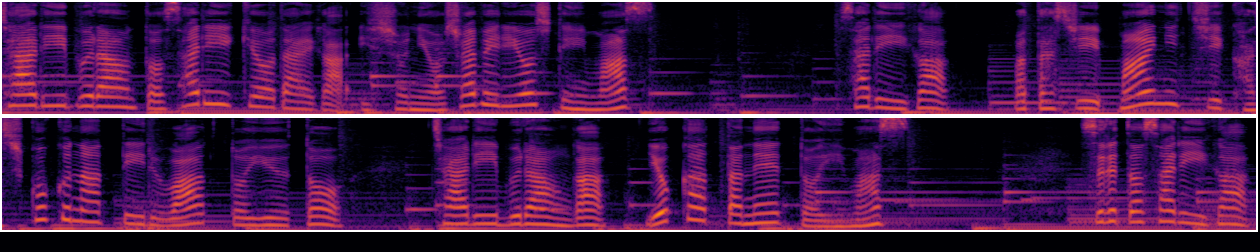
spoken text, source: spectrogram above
チャーリー・ブラウンとサリー兄弟が一緒におしゃべりをしています。サリーが私毎日賢くなっているわと言うとチャーリー・ブラウンがよかったねと言います。するとサリーが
